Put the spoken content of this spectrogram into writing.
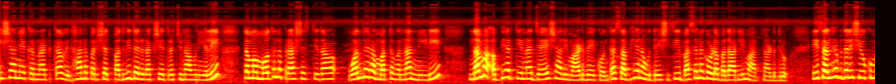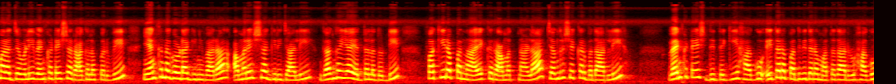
ಈಶಾನ್ಯ ಕರ್ನಾಟಕ ವಿಧಾನ ಪರಿಷತ್ ಪದವೀಧರರ ಕ್ಷೇತ್ರ ಚುನಾವಣೆಯಲ್ಲಿ ತಮ್ಮ ಮೊದಲ ಪ್ರಾಶಸ್ತ್ಯದ ಒಂದರ ಮತವನ್ನು ನೀಡಿ ನಮ್ಮ ಅಭ್ಯರ್ಥಿಯನ್ನ ಜಯಶಾಲಿ ಮಾಡಬೇಕು ಅಂತ ಸಭೆಯನ್ನು ಉದ್ದೇಶಿಸಿ ಬಸನಗೌಡ ಬದಾರ್ಲಿ ಮಾತನಾಡಿದ್ರು. ಈ ಸಂದರ್ಭದಲ್ಲಿ ಶಿವಕುಮಾರ ಜವಳಿ ವೆಂಕಟೇಶ ರಾಗಲಪರ್ವಿ ಯಂಕನಗೌಡ ಗಿಣಿವಾರ, ಅಮರೇಶ ಗಿರಿಜಾಲಿ, ಗಂಗಯ್ಯ ಎದ್ದಲದೊಡ್ಡಿ, ಫಕೀರಪ್ಪ ನಾಯಕ್ ರಾಮತ್ನಾಳ, ಚಂದ್ರಶೇಖರ್ ಬದಾರ್ಲಿ, ವೆಂಕಟೇಶ್ ದಿದ್ದಗಿ ಹಾಗೂ ಇತರ ಪದವೀಧರ ಮತದಾರರು ಹಾಗೂ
